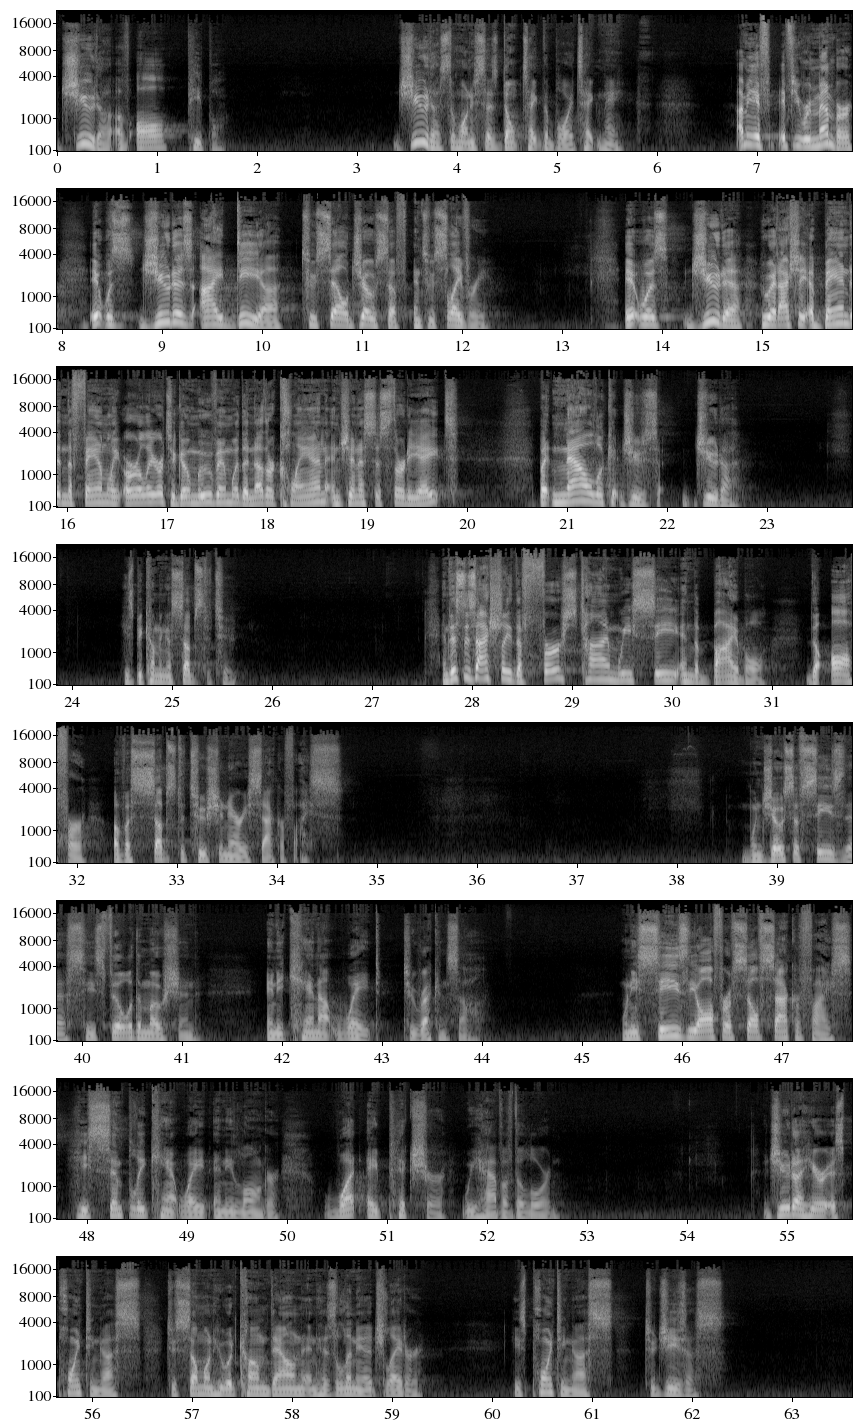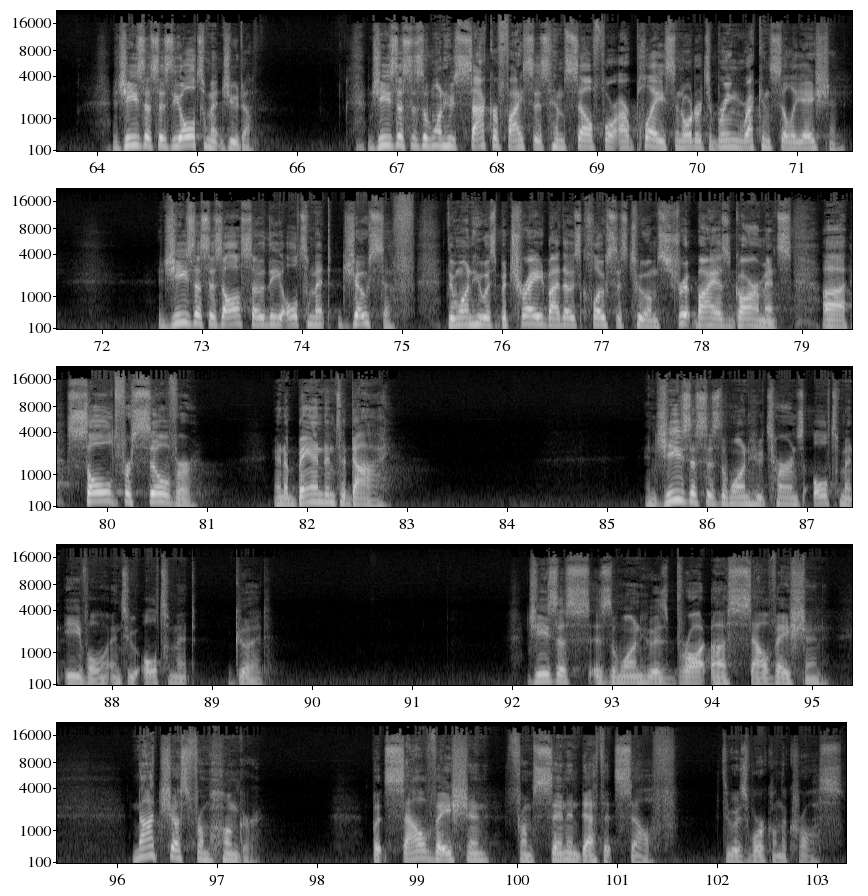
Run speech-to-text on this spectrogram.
Judah, of all people. Judah's the one who says, Don't take the boy, take me. I mean, if, if you remember, it was Judah's idea to sell Joseph into slavery. It was Judah who had actually abandoned the family earlier to go move in with another clan in Genesis 38. But now look at Judah. He's becoming a substitute. And this is actually the first time we see in the Bible the offer of a substitutionary sacrifice. When Joseph sees this, he's filled with emotion and he cannot wait to reconcile. When he sees the offer of self sacrifice, he simply can't wait any longer. What a picture we have of the Lord. Judah here is pointing us to someone who would come down in his lineage later. He's pointing us to Jesus. Jesus is the ultimate Judah. Jesus is the one who sacrifices himself for our place in order to bring reconciliation. Jesus is also the ultimate Joseph, the one who was betrayed by those closest to him, stripped by his garments, uh, sold for silver, and abandoned to die. And Jesus is the one who turns ultimate evil into ultimate good. Jesus is the one who has brought us salvation, not just from hunger, but salvation from sin and death itself through his work on the cross.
